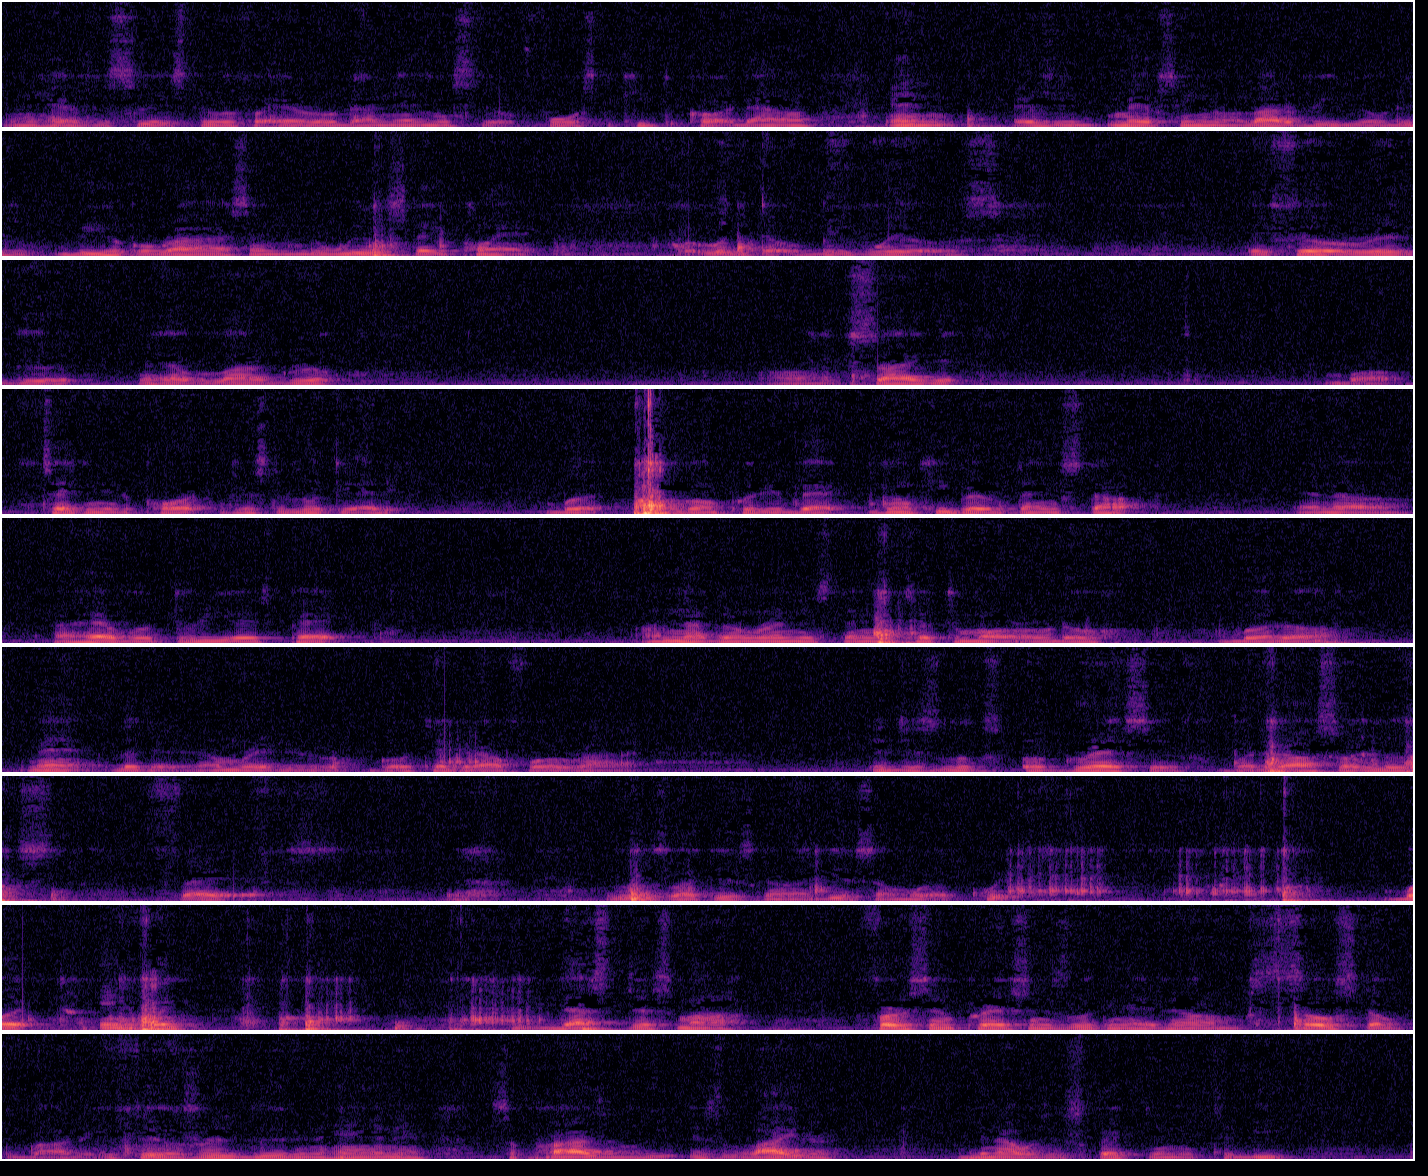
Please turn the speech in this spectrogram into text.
And it has the slits through it for aerodynamics, the force to keep the car down. And as you may have seen on a lot of videos, this vehicle rides and the wheels stay planted. But look at those big wheels. They feel really good. They have a lot of grip. I'm excited about taking it apart just to look at it. But I'm going to put it back. I'm going to keep everything stocked. And uh, I have a 3S pack. I'm not going to run this thing until tomorrow though. But uh, man, look at it. I'm ready to go take it out for a ride it just looks aggressive, but it also looks fast. It looks like it's gonna get somewhere quick. But anyway, that's just my first impressions looking at it. I'm so stoked about it. It feels really good in the hand and surprisingly it's lighter than I was expecting it to be.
